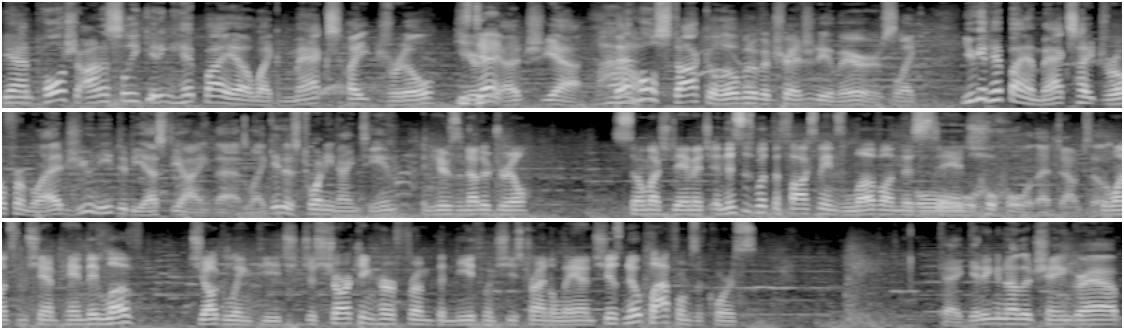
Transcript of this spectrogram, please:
Yeah, and Polish honestly getting hit by a like max height drill He's near dead. the edge. Yeah, Wow. that whole stock a little bit of a tragedy of errors. Like you get hit by a max height drill from ledge, you need to be SDIing that. Like it is 2019. And here's another drill. So much damage. And this is what the Fox mains love on this stage. Oh, that down tilt. The ones from Champaign. They love juggling Peach, just sharking her from beneath when she's trying to land. She has no platforms, of course. Okay, getting another chain grab.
